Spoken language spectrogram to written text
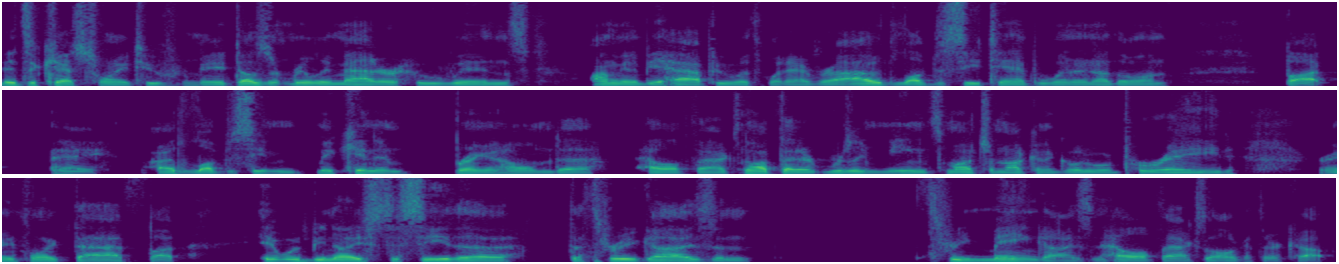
it's a catch twenty two for me. It doesn't really matter who wins. I'm going to be happy with whatever. I would love to see Tampa win another one, but hey, I'd love to see MacKinnon bring it home to Halifax. Not that it really means much. I'm not going to go to a parade or anything like that, but it would be nice to see the the three guys and three main guys in Halifax all get their cup.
